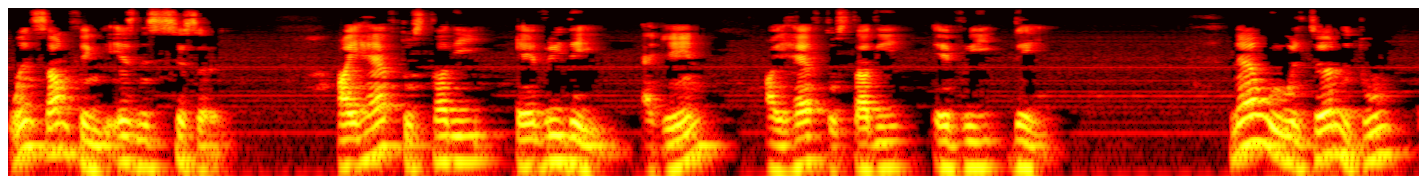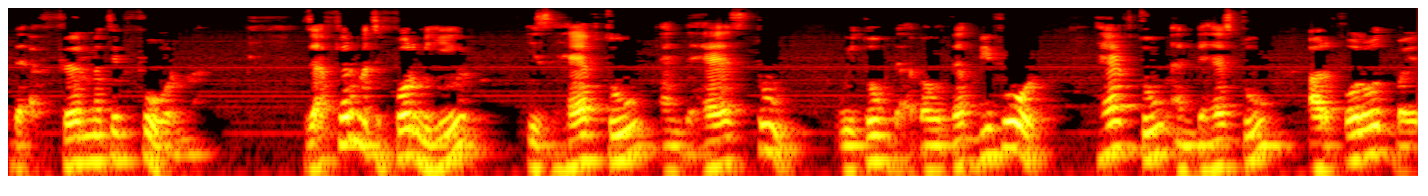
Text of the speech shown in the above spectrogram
When something is necessary, I have to study every day. Again, I have to study every day. Now we will turn to the affirmative form. The affirmative form here is have to and has to. We talked about that before. Have to and has to are followed by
